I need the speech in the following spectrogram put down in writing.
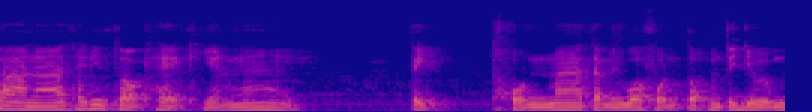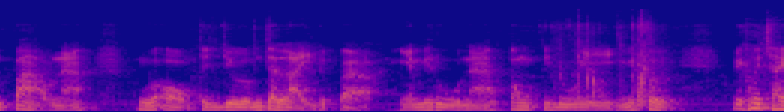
ตานะ ใช้ดินสอแขกเขียนง่าย ติดทนมาแต่ไม่รู้ว่าฝนตกมันจะเยิ้มหรือเปล่านะมือออกจะเยิ้มจะไหลหรือเปล่าย่างเงี้ยไม่รู้นะ ต้องไปดูเองไม่เคยไม่เคยใช้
